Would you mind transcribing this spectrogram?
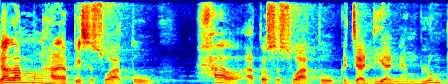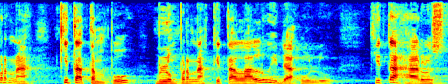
dalam menghadapi sesuatu hal atau sesuatu kejadian yang belum pernah kita tempuh, belum pernah kita lalui dahulu, kita harus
